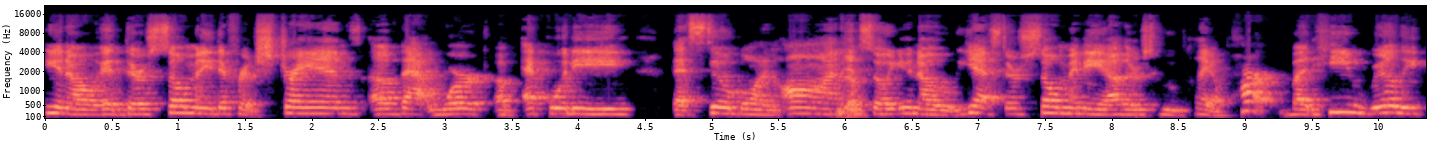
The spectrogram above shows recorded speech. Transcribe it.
You know, it, there's so many different strands of that work of equity that's still going on. Yeah. And so, you know, yes, there's so many others who play a part, but he really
